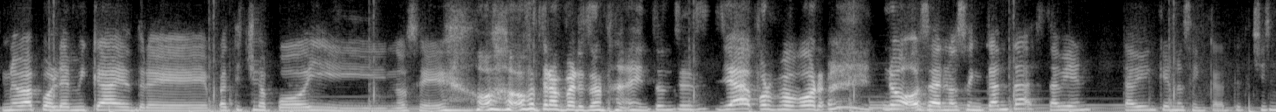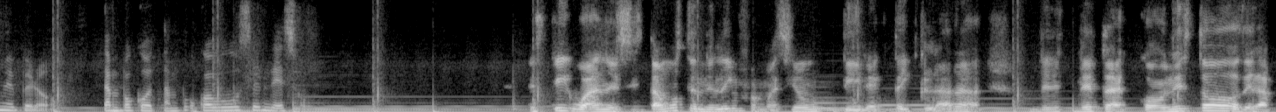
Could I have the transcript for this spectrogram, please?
nueva polémica entre Pati Chapoy y no sé, otra persona. Entonces, ya, por favor. No, o sea, nos encanta, está bien, está bien que nos encante el chisme, pero tampoco, tampoco abusen de eso es que igual necesitamos tener la información directa y clara, neta, con esto de, la,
